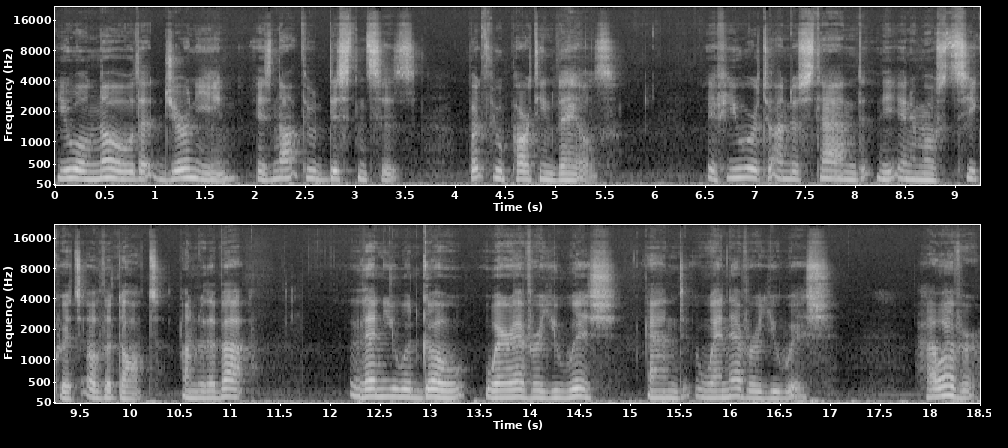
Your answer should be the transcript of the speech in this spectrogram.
You will know that journeying is not through distances, but through parting veils. If you were to understand the innermost secret of the dot under the ba, then you would go wherever you wish and whenever you wish. However,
